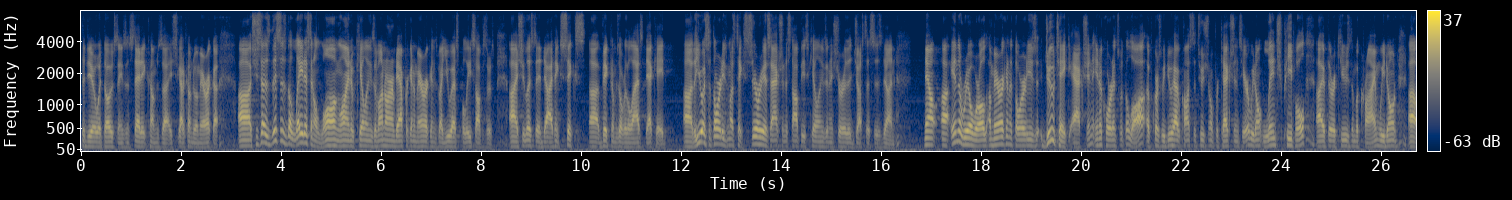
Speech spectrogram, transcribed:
to deal with those things. Instead, it comes. Uh, she's got to come to America. Uh, she says this is the latest in a long line of killings of unarmed African Americans by U.S. police officers. Uh, she listed, I think, six uh, victims over the last decade. Uh, the U.S. authorities must take serious action to stop these killings and ensure that justice is done. Now, uh, in the real world, American authorities do take action in accordance with the law. Of course, we do have constitutional protections here. We don't lynch people uh, if they're accused of a crime. We don't uh,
